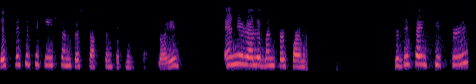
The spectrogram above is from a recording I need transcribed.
the specification construction techniques employed, any relevant performance the design features,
